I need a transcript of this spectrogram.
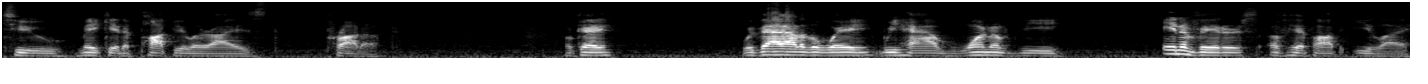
to make it a popularized product. Okay? With that out of the way, we have one of the innovators of hip hop, Eligh.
